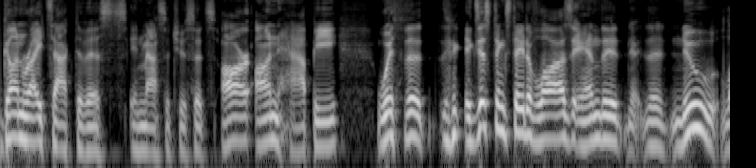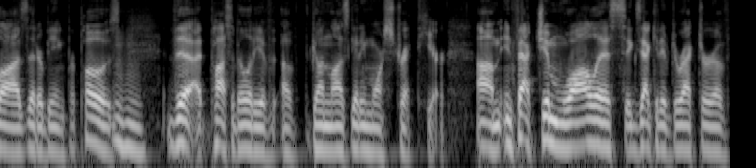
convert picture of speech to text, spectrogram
gun rights activists in Massachusetts are unhappy with the existing state of laws and the the new laws that are being proposed. Mm-hmm. The possibility of, of gun laws getting more strict here. Um, in fact, Jim Wallace, executive director of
